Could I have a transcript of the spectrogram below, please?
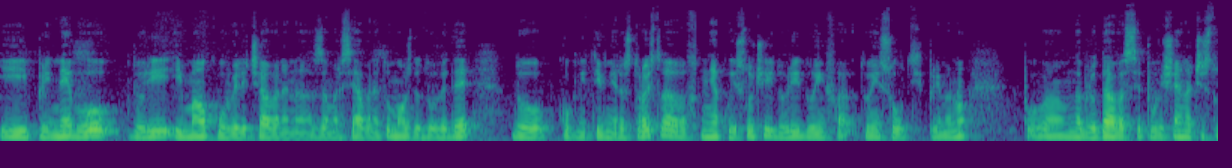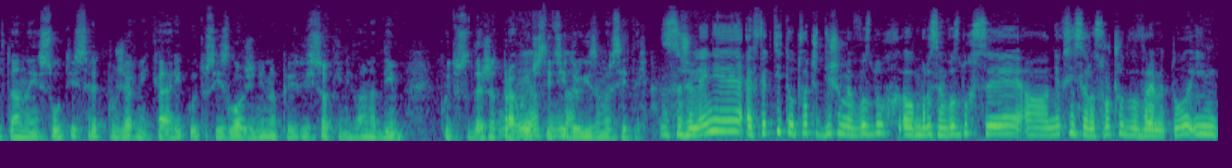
И при него дори и малко увеличаване на замърсяването може да доведе до когнитивни разстройства, в някои случаи дори до, инфа, до инсулти. Примерно, наблюдава се повишена частота на инсулти сред пожарникари, които са изложени на високи нива на дим които съдържат прахови частици да. и други замърсители. За съжаление, ефектите от това, че дишаме въздух, мръсен въздух, се, а, някакси се разсрочват във времето и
